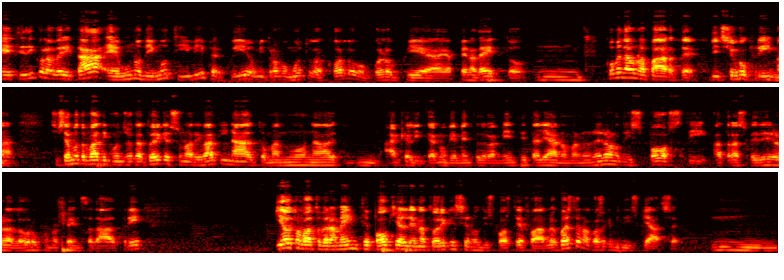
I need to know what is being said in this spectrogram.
E ti dico la verità, è uno dei motivi per cui io mi trovo molto d'accordo con quello che hai appena detto. Mm, come da una parte, dicevo prima, ci siamo trovati con giocatori che sono arrivati in alto, ma non ha, mm, anche all'interno ovviamente dell'ambiente italiano, ma non erano disposti a trasferire la loro conoscenza ad altri io ho trovato veramente pochi allenatori che siano disposti a farlo e questa è una cosa che mi dispiace. Mm,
